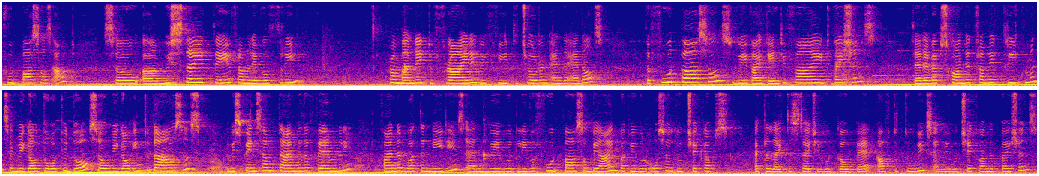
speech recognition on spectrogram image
food parcels out so uh, we stayed there from level three From Monday to Friday, we feed the children and the adults. The food parcels, we've identified patients that have absconded from their treatments and we go door to door. So we go into the houses, we spend some time with the family, find out what the need is, and we would leave a food parcel behind, but we will also do checkups at the later stage. We would go back after two weeks and we would check on the patients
